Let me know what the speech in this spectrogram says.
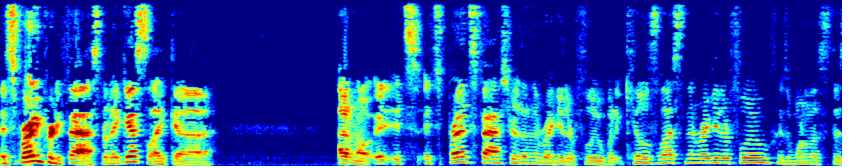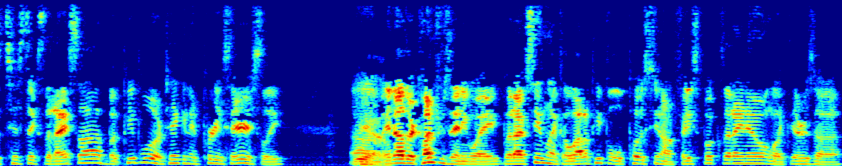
it's spreading pretty fast, but I guess, like, uh, I don't know. It, it's it spreads faster than the regular flu, but it kills less than the regular flu. Is one of the statistics that I saw. But people are taking it pretty seriously. Um, Yeah. In other countries, anyway. But I've seen like a lot of people posting on Facebook that I know. Like there's a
